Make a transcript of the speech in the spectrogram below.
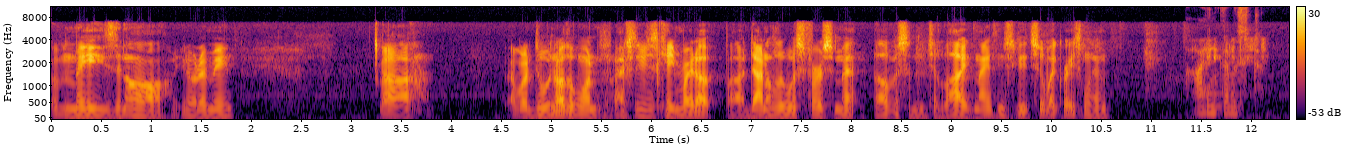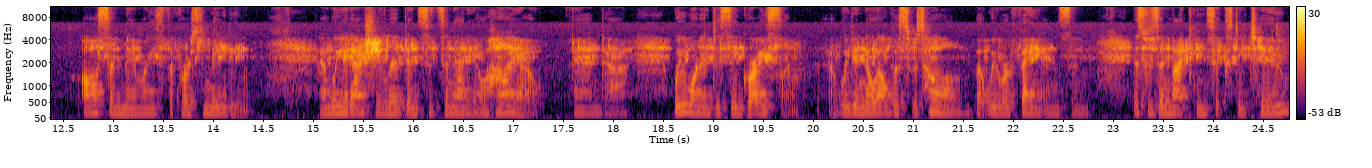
amazed and awe. You know what I mean? Uh, I'm going to do another one. Actually, it just came right up. Uh, Donna Lewis first met Elvis in July 1962 at Graceland. I think the most awesome memory is the first meeting. And we had actually lived in Cincinnati, Ohio. And uh, we wanted to see Graceland. uh, we didn't know Elvis was home, but we were fans. And this was in 1962.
